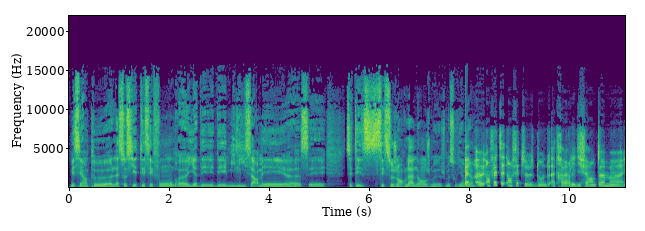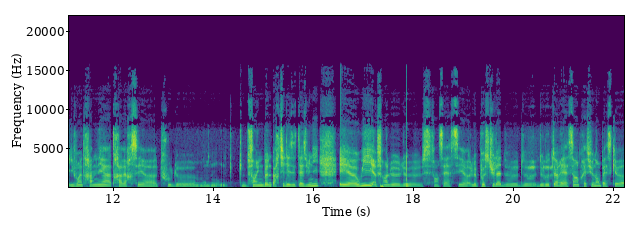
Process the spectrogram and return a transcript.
mais c'est un peu la société s'effondre. Il y a des, des milices armées. c'est, c'était, c'est ce genre-là, non? Je me, je me souviens Bah, bien. euh, en fait, en fait, euh, dans- à travers les différents tomes, euh, ils vont être amenés à traverser tout le, enfin une bonne partie des États-Unis. Et euh, oui, enfin le, le, enfin c'est assez, le postulat de, de, de l'auteur est assez impressionnant parce que,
